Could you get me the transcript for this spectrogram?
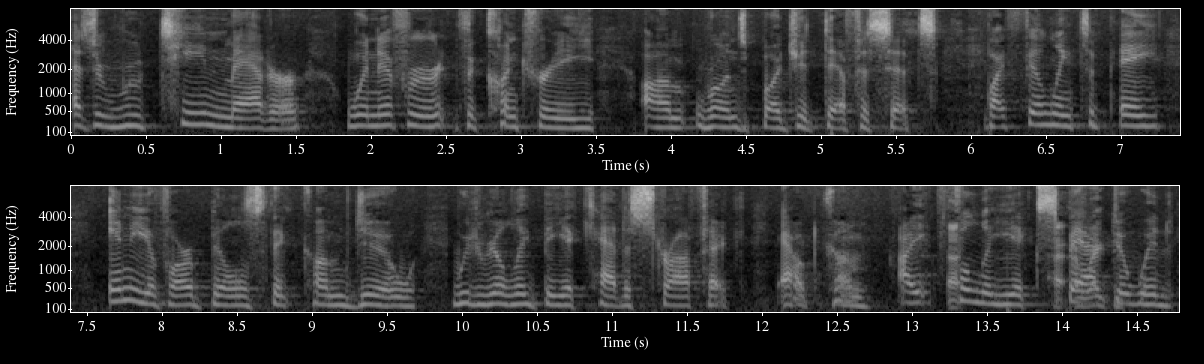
as a routine matter whenever the country um, runs budget deficits. By failing to pay any of our bills that come due would really be a catastrophic outcome. I fully expect I, I like it would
